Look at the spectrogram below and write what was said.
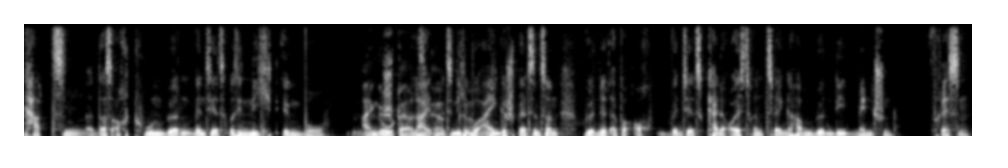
Katzen das auch tun würden, wenn sie jetzt quasi nicht irgendwo Eingesperrt, leiden, ja, wenn sie nicht genau. irgendwo eingesperrt sind, sondern würden jetzt einfach auch, wenn sie jetzt keine äußeren Zwänge haben, würden die Menschen fressen.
